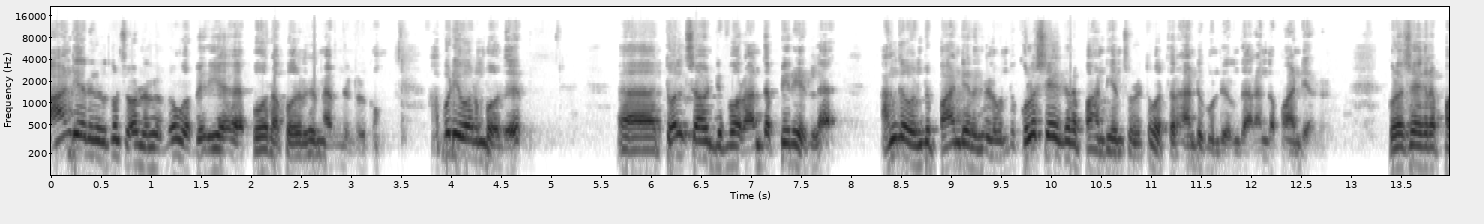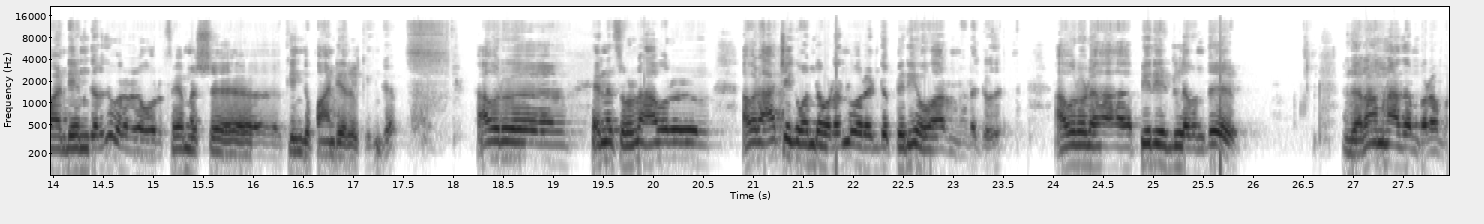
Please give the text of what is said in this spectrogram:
பாண்டியர்களுக்கும் சோழர்களுக்கும் ஒரு பெரிய போர் அப்போ நடந்துட்டு இருக்கும். அப்படி வரும்போது டுவெல் செவன்டி ஃபோர் அந்த பீரியடில் அங்கே வந்து பாண்டியர்கள் வந்து குலசேகர பாண்டியன் சொல்லிட்டு ஒருத்தர் ஆண்டு கொண்டு இருந்தார் அங்கே பாண்டியர்கள். குலசேகர பாண்டியன்கிறது ஒரு ஒரு ஃபேமஸ் கிங்கு பாண்டியர்கள் கிங்கு அவர் என்ன சொல்லணும் அவர் அவர் ஆட்சிக்கு வந்த உடனே ஒரு ரெண்டு பெரிய வாரம் நடக்குது. அவரோட பீரியடில் வந்து இந்த ராமநாதபுரம்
